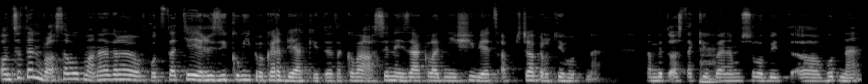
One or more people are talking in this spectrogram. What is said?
On se ten Vlasavův manévr v podstatě je rizikový pro kardiaky. To je taková asi nejzákladnější věc a třeba protihotné. Tam by to asi taky mm. úplně nemuselo být uh, vhodné.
